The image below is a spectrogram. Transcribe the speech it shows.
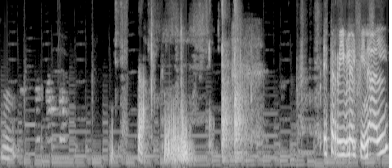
Mm. Es terrible el final.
